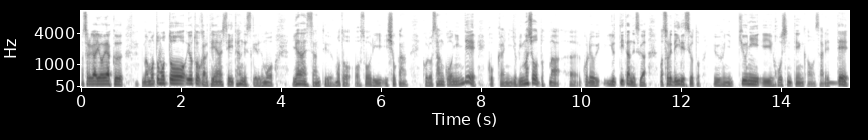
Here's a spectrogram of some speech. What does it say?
あ、それがようやくもともと与党から提案していたんですけれども柳瀬さんという元総理秘書官これを参考人で国会に呼びましょうと、まあ、これを言っていたんですが、まあ、それでいいですよというふうに急に方針転換をされて、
